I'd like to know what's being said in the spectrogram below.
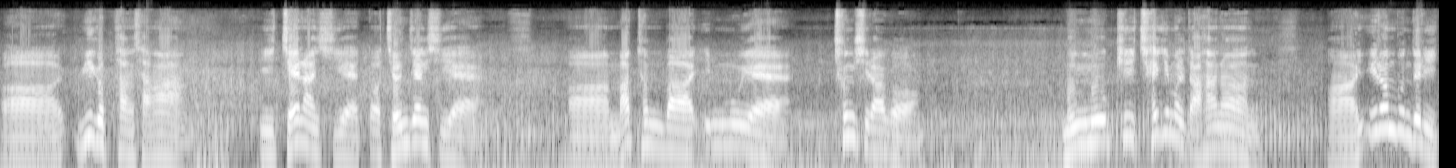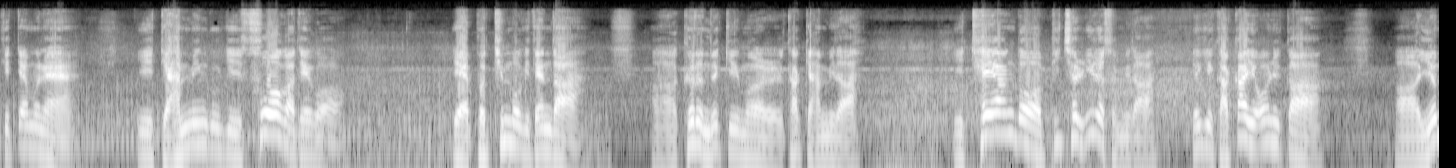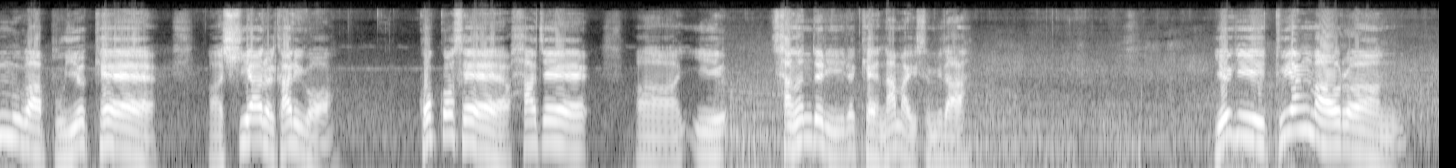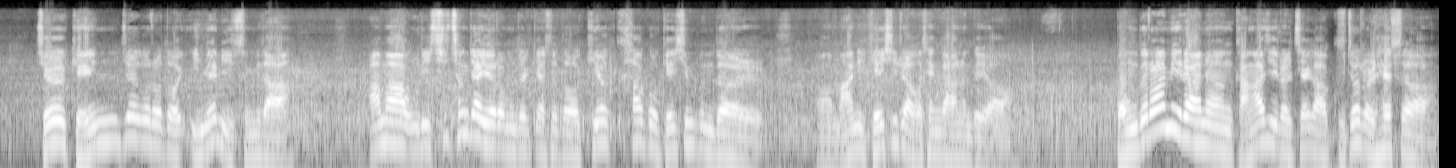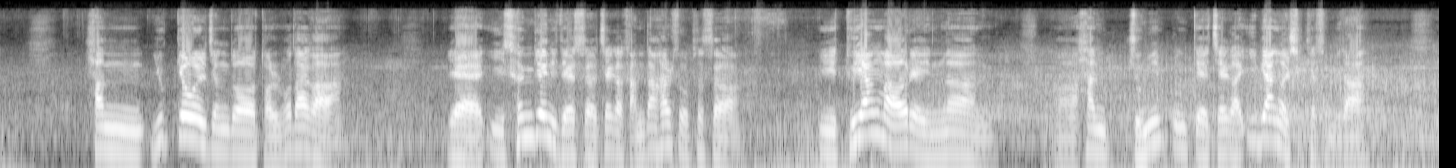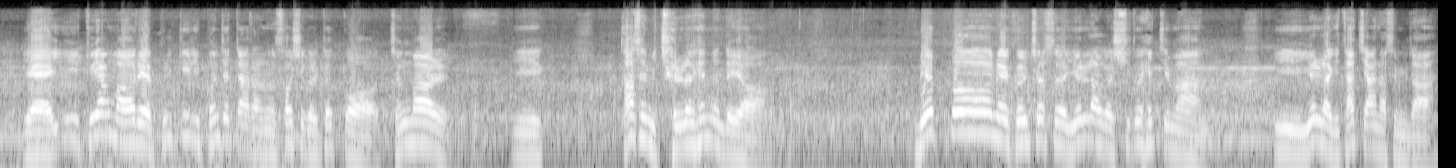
어, 위급한 상황, 이 재난 시에 또 전쟁 시에 어, 맡은 바 임무에 충실하고 묵묵히 책임을 다하는 어, 이런 분들이 있기 때문에 이 대한민국이 수호가 되고 예 버팀목이 된다 어, 그런 느낌을 갖게 합니다. 이 태양도 빛을 잃었습니다. 여기 가까이 오니까 어, 연무가 부옇게 어, 시야를 가리고 곳곳에 화재 어, 이 상흔들이 이렇게 남아 있습니다. 여기 두양마을은 저 개인적으로도 인연이 있습니다. 아마 우리 시청자 여러분들께서도 기억하고 계신 분들 어, 많이 계시리라고 생각하는데요. 동그라미라는 강아지를 제가 구조를 해서 한 6개월 정도 돌보다가 예, 이 성견이 돼서 제가 감당할 수 없어서 이 두양 마을에 있는 어, 한 주민분께 제가 입양을 시켰습니다. 예, 이 두양 마을에 불길이 번졌다라는 소식을 듣고 정말 이 가슴이 철렁했는데요. 몇 번에 걸쳐서 연락을 시도했지만 이 연락이 닿지 않았습니다.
